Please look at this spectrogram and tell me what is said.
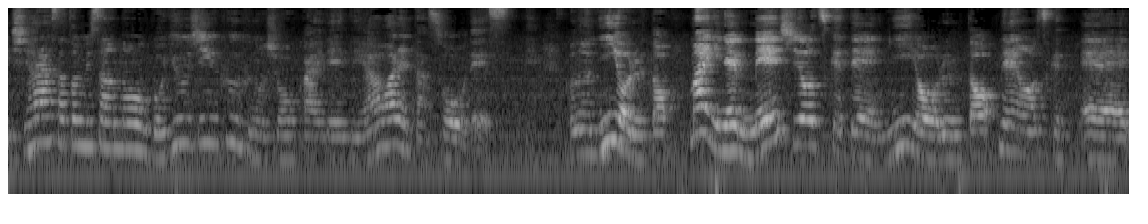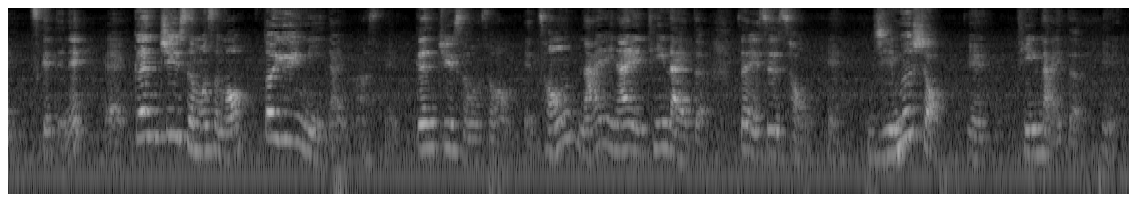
石原さとみさんのご友人夫婦の紹介で出会われたそうです。この「によると」前にね名詞をつけて「によると」ねをつけ,、えー、つけてね「えー、根据什么什么」という意味になります。根据什么什么？从哪里哪里听来的？这里是从、事務所、听来的、えー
